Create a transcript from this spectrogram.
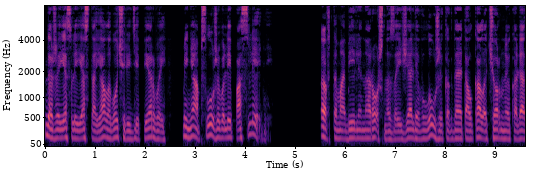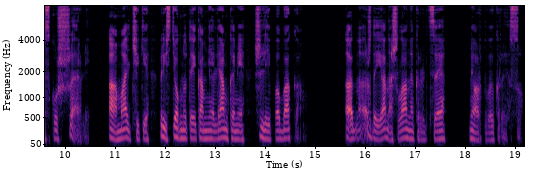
даже если я стояла в очереди первой, меня обслуживали последней. Автомобили нарочно заезжали в лужи, когда я толкала черную коляску Шерли, а мальчики, пристегнутые ко мне лямками, шли по бокам. Однажды я нашла на крыльце мертвую крысу.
